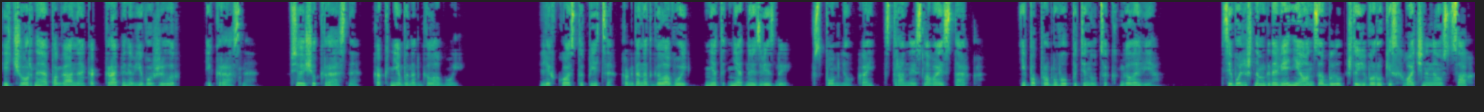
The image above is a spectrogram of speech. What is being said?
И черная, поганая, как крапина в его жилах, и красная. Все еще красная, как небо над головой. Легко оступиться, когда над головой нет ни одной звезды. Вспомнил Кай странные слова из Старка и попробовал потянуться к голове. Всего лишь на мгновение он забыл, что его руки схвачены на устцах,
